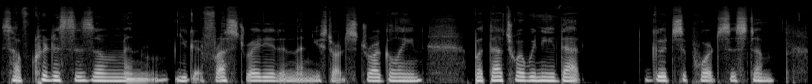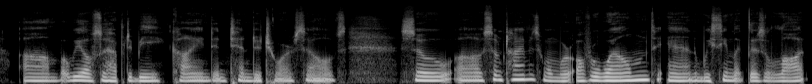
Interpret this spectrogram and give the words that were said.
self criticism and you get frustrated and then you start struggling. But that's why we need that good support system. Um, but we also have to be kind and tender to ourselves. So uh, sometimes when we're overwhelmed and we seem like there's a lot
